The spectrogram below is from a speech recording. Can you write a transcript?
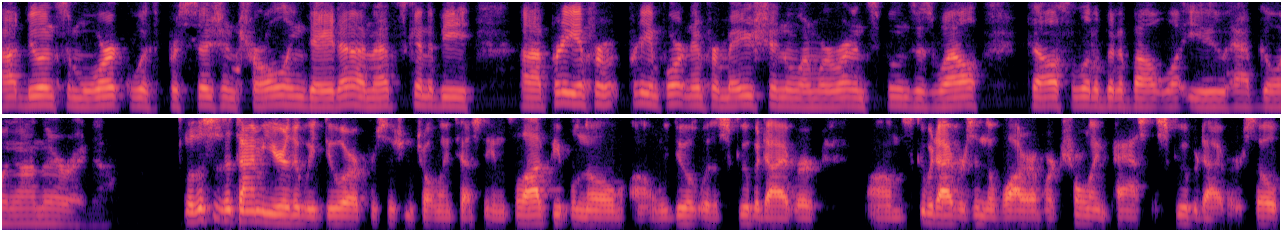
out doing some work with precision trolling data, and that's going to be uh, pretty pretty important information when we're running spoons as well. Tell us a little bit about what you have going on there right now. Well, this is the time of year that we do our precision trolling testing. As a lot of people know, uh, we do it with a scuba diver. Um, scuba divers in the water, and we're trolling past the scuba diver. So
